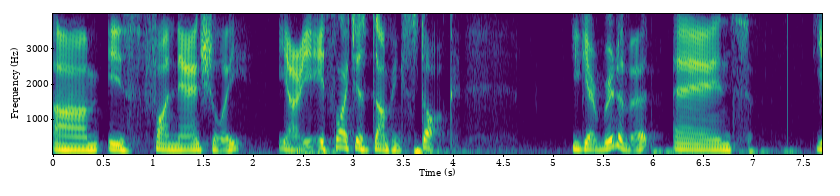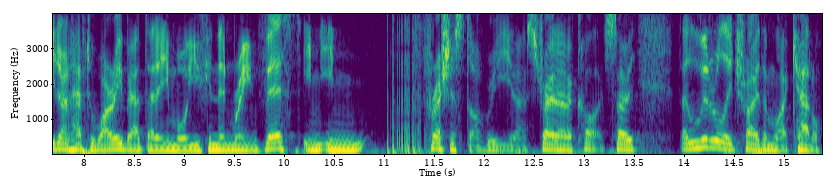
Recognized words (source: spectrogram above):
um, is financially, you know, it's like just dumping stock. You get rid of it, and you don't have to worry about that anymore. You can then reinvest in in fresher stock, you know, straight out of college. So they literally trade them like cattle.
